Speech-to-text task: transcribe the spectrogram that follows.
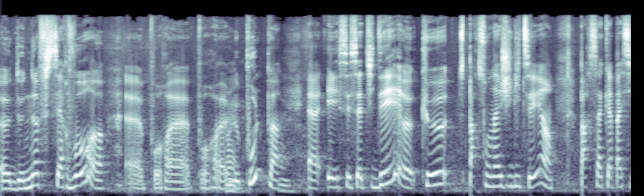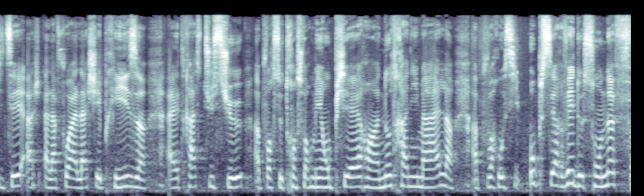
de neuf cerveau euh, pour, euh, pour euh, le poulpe. et c'est cette idée que par son agilité, par sa capacité à, la fois à lâcher prise, à être astucieux, à pouvoir se transformer en pierre, en un autre animal, à pouvoir aussi observer de son œuf.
